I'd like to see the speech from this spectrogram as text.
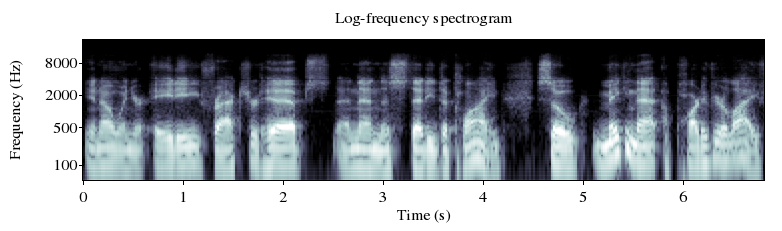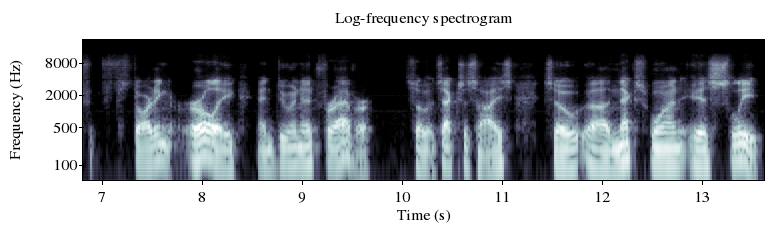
you know when you're 80 fractured hips and then the steady decline. So making that a part of your life starting early and doing it forever. So it's exercise. So uh, next one is sleep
